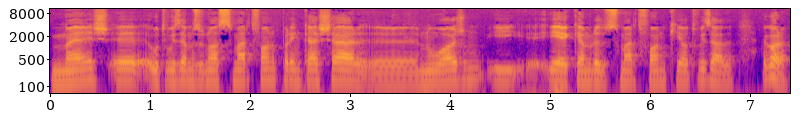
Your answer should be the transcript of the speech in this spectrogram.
mas uh, utilizamos o nosso smartphone para encaixar uh, no Osmo e é a câmera do smartphone que é utilizada. Agora,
